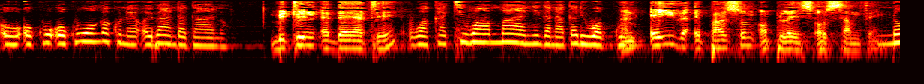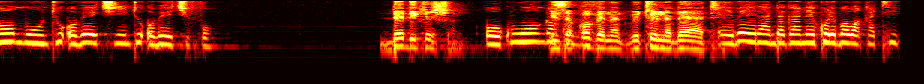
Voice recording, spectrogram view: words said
O- oku- okuwonga kuno eba ndagaano. Between a deity wakati w'amaanyi gano agali waggulu. And either a person or place or something. N'omuntu oba ekintu oba ekifo. Dedication okuwongaebeera endagaano ekolebwa wakati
